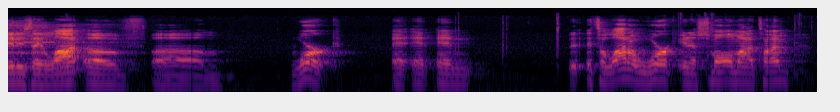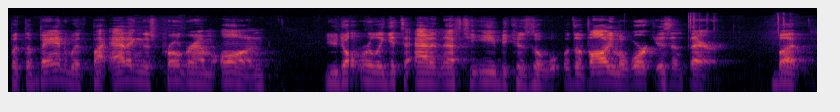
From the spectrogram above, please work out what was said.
it is a lot of um, work, and, and, and it's a lot of work in a small amount of time. But the bandwidth by adding this program on, you don't really get to add an FTE because the the volume of work isn't there. But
